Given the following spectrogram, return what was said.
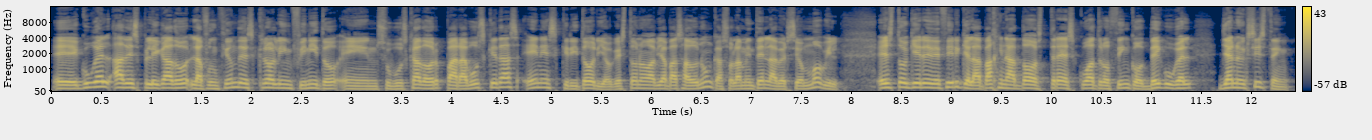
eh, Google ha desplegado la función de scroll infinito en su buscador para búsquedas en escritorio, que esto no había pasado nunca, solamente en la versión móvil. Esto quiere decir que la página 2, 3, 4, 5 de Google ya no existen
